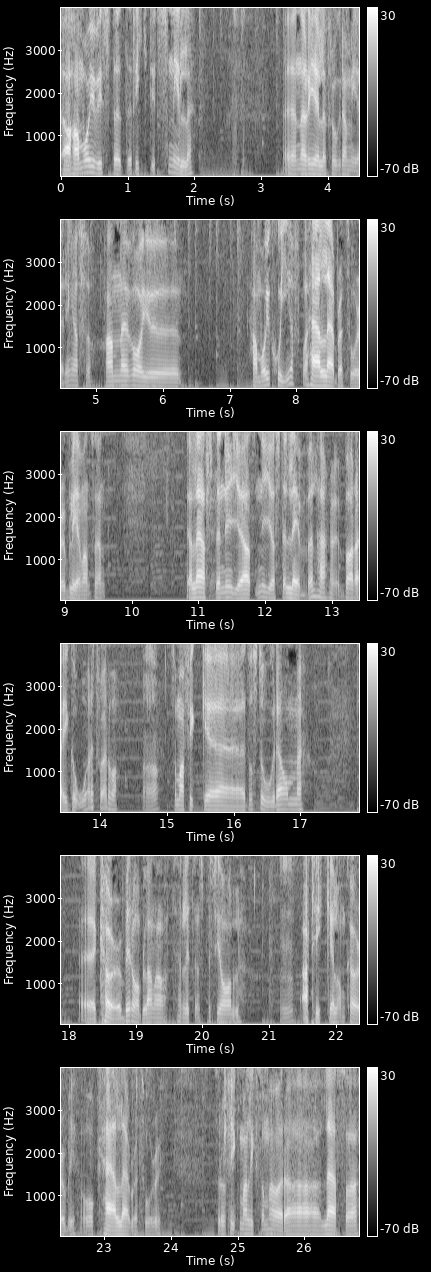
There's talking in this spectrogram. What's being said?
ja han var ju visst ett riktigt snille. Eh, när det gäller programmering alltså. Han eh, var ju Han var ju chef på HAL Laboratory blev han sen. Jag läste nya, nyaste level här nu bara igår tror jag det var. Ja, Så man fick, eh, då stod det om Kirby då bland annat. En liten specialartikel mm. om Kirby och HAL Laboratory. Så då fick man liksom höra, läsa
